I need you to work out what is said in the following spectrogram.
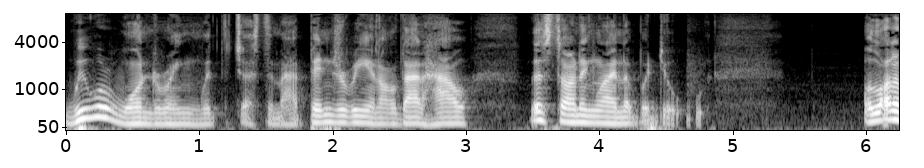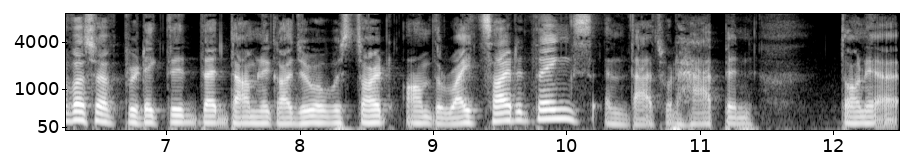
We were wondering with just the map injury and all that how the starting lineup would do. A lot of us have predicted that Dominic Oduro would start on the right side of things, and that's what happened. Donny, uh,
